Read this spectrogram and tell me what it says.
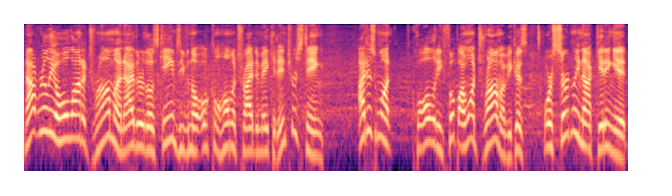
not really a whole lot of drama in either of those games. Even though Oklahoma tried to make it interesting, I just want quality football. I want drama because we're certainly not getting it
